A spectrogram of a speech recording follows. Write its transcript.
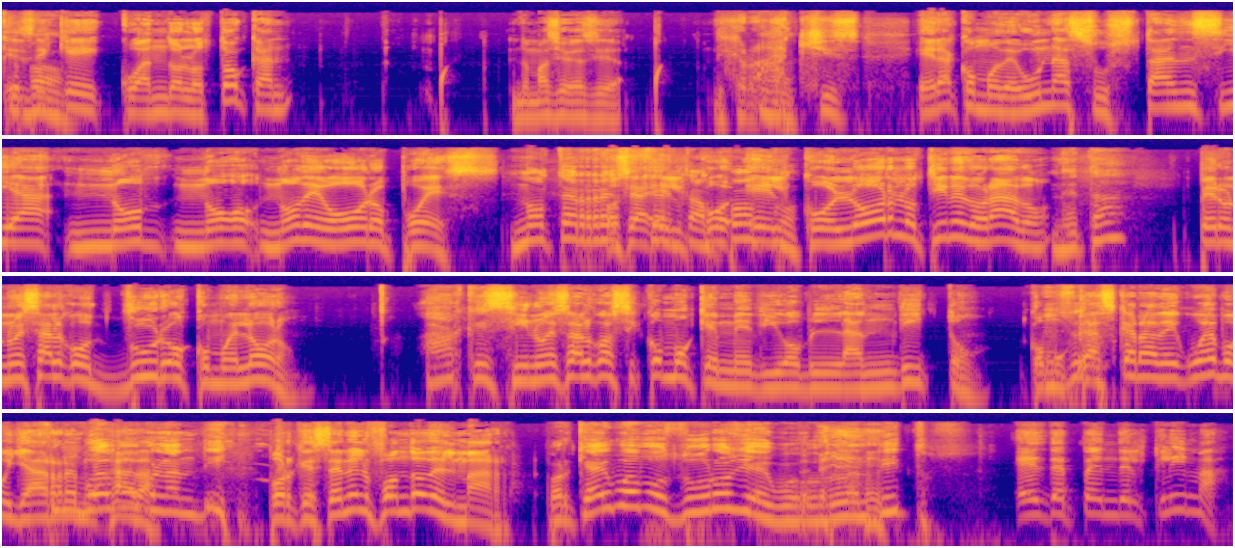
es de que cuando lo tocan, nomás yo así, dijeron, ah, chis, era como de una sustancia no, no, no de oro, pues. No te O sea, el, co- tampoco. el color lo tiene dorado, ¿Neta? pero no es algo duro como el oro Ah, que sino es algo así como que medio blandito, como Eso cáscara de huevo ya un huevo remojada. blandito. Porque está en el fondo del mar. Porque hay huevos duros y hay huevos blanditos. Es depende del clima.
